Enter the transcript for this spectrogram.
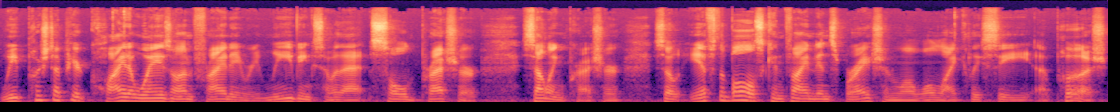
we pushed up here quite a ways on Friday, relieving some of that sold pressure, selling pressure. So if the bulls can find inspiration, well, we'll likely see a push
